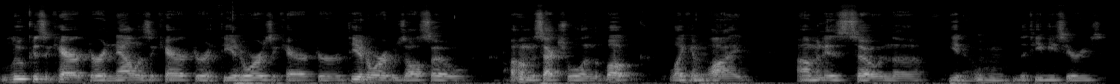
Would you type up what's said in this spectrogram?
Luke is a character, and Nell is a character, and Theodore is a character. Theodore, who's also a homosexual in the book, like Mhm. implied, um, and is so in the you know Mm-hmm. the TV series.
